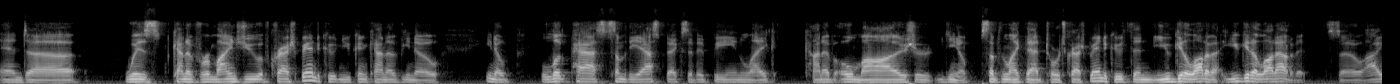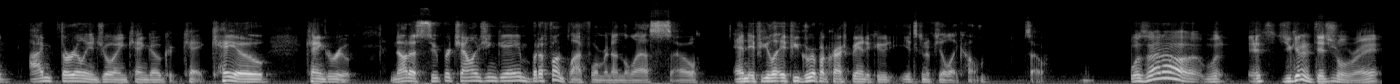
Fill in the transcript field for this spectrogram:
and uh, Wiz kind of reminds you of Crash Bandicoot, and you can kind of you know, you know, look past some of the aspects of it being like kind of homage or you know something like that towards Crash Bandicoot, then you get a lot of. You get a lot out of it. So I I'm thoroughly enjoying Kango K- Kao Kangaroo. Not a super challenging game, but a fun platformer nonetheless. So and if you if you grew up on Crash Bandicoot, it's gonna feel like home. So Was that a? It's you get a digital, right?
